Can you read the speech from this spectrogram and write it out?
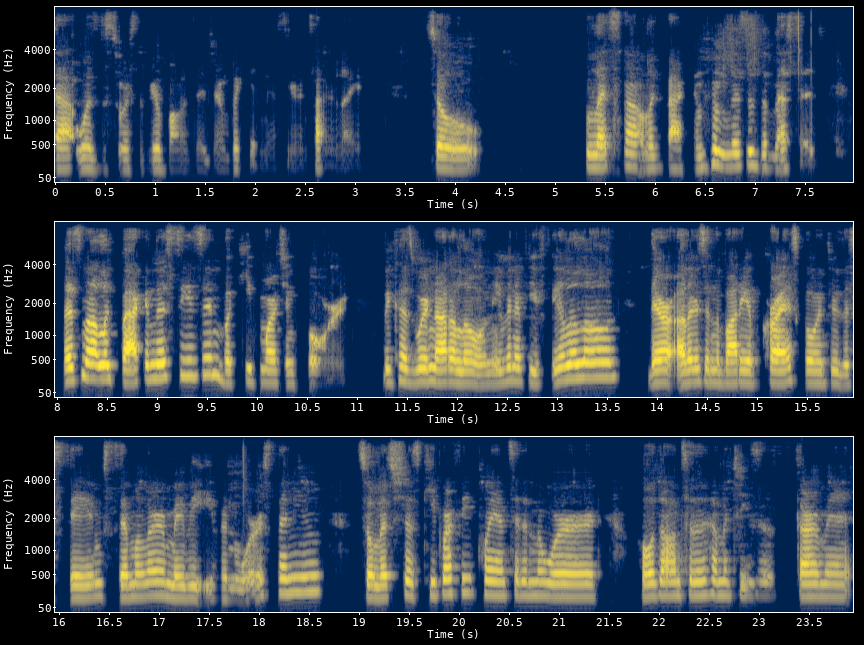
that was the source of your bondage and wickedness your entire life. So let's not look back. And this is the message. Let's not look back in this season, but keep marching forward because we're not alone. Even if you feel alone, there are others in the body of Christ going through the same, similar, maybe even worse than you. So let's just keep our feet planted in the word, hold on to the hem of Jesus garment,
